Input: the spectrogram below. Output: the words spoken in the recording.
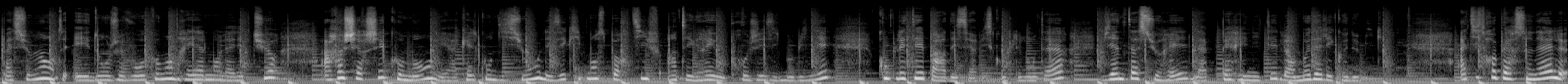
passionnante et dont je vous recommande réellement la lecture a recherché comment et à quelles conditions les équipements sportifs intégrés aux projets immobiliers, complétés par des services complémentaires, viennent assurer la pérennité de leur modèle économique. À titre personnel,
